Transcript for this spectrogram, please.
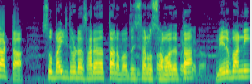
ਘੱਟ ਆ। ਸੋ ਬਾਈ ਜੀ ਤੁਹਾਡਾ ਸਾਰਿਆਂ ਦਾ ਧੰਨਵਾਦ। ਤੁਸੀਂ ਸਾਨੂੰ ਸਮਾਂ ਦਿੱਤਾ। ਮਿਹਰਬਾਨੀ।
